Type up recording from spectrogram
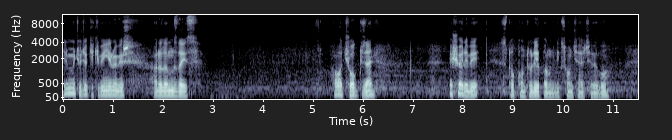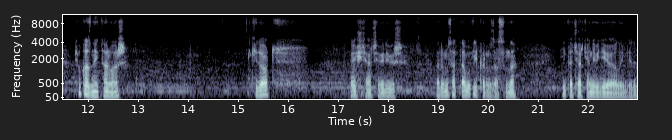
23 Ocak 2021 aralığımızdayız. Hava çok güzel. Ve şöyle bir stok kontrolü yapalım dedik. Son çerçeve bu. Çok az nektar var. 2, 4, 5 çerçeveli bir arımız. Hatta bu ilk arımız aslında. İlk açarken de videoya alayım dedim.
